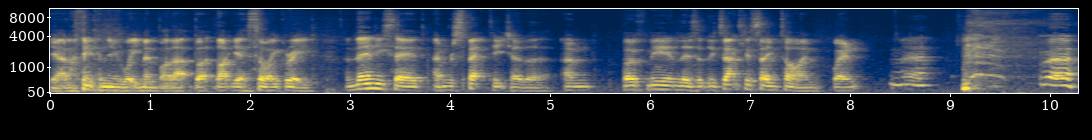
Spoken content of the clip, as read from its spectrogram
Yeah, and I think I knew what he meant by that, but like, yeah, so I agreed. And then he said, "And respect each other." And both me and Liz at exactly the same time went, "Meh." meh."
